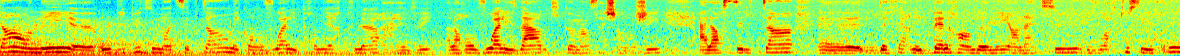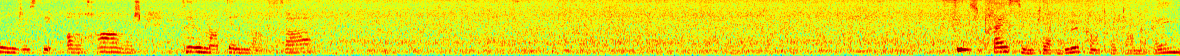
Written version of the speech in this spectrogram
Quand on est euh, au début du mois de septembre et qu'on voit les premières couleurs arriver, alors on voit les arbres qui commencent à changer. Alors c'est le temps euh, de faire les belles randonnées en nature, de voir tous ces rouges et ces oranges tellement, tellement forts. Si tu presses une pierre bleue contre ton oreille,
